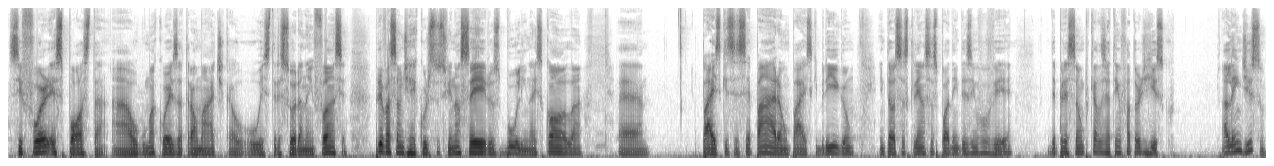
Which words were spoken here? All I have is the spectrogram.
se for exposta a alguma coisa traumática ou, ou estressora na infância, privação de recursos financeiros, bullying na escola, é, pais que se separam, pais que brigam, então essas crianças podem desenvolver depressão porque elas já têm o fator de risco. Além disso,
